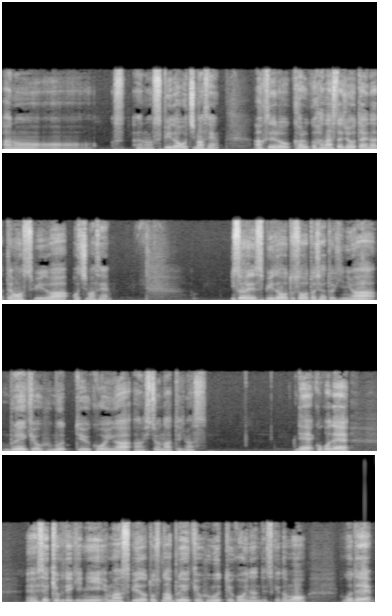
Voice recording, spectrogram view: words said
あのー、あの、スピードは落ちません。アクセルを軽く離した状態になっても、スピードは落ちません。急いでスピードを落とそうとした時には、ブレーキを踏むっていう行為が必要になってきます。で、ここで、えー、積極的に、まあ、スピードを落とすのはブレーキを踏むっていう行為なんですけども、ここで、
